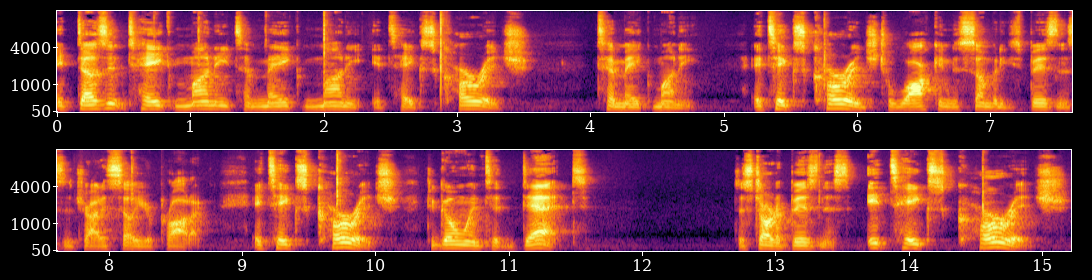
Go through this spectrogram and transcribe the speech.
It doesn't take money to make money, it takes courage to make money. It takes courage to walk into somebody's business and try to sell your product. It takes courage to go into debt to start a business. It takes courage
